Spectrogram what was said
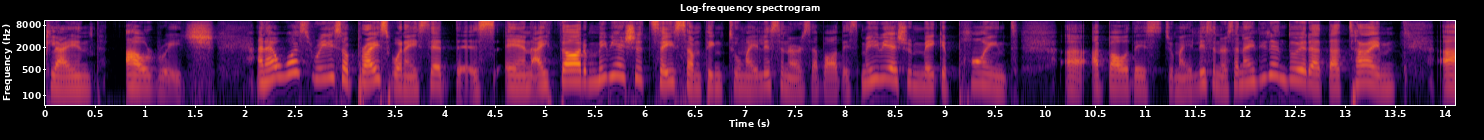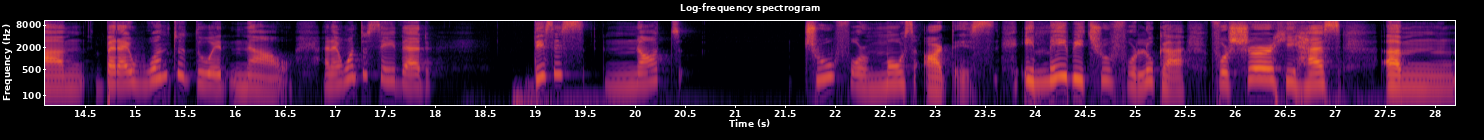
client outreach and I was really surprised when I said this. And I thought maybe I should say something to my listeners about this. Maybe I should make a point uh, about this to my listeners. And I didn't do it at that time, um, but I want to do it now. And I want to say that this is not true for most artists. It may be true for Luca. For sure, he has um,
